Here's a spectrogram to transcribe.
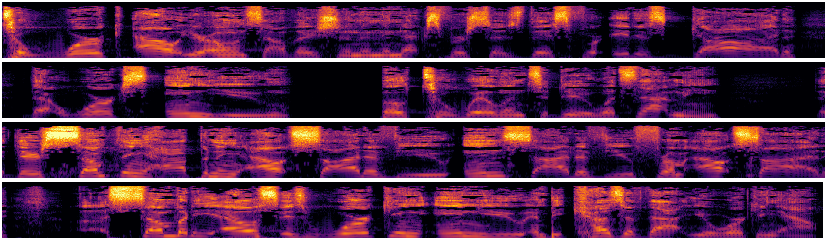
to work out your own salvation. And the next verse says this For it is God that works in you both to will and to do. What's that mean? That there's something happening outside of you, inside of you, from outside. Uh, somebody else is working in you, and because of that, you're working out.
